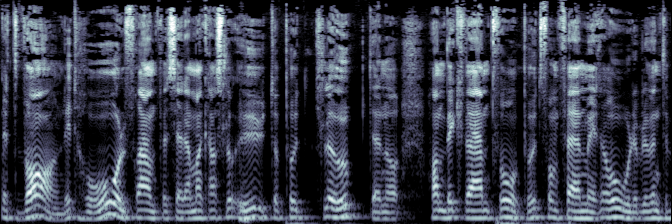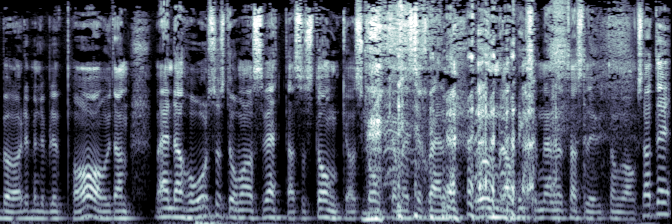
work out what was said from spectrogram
ett vanligt hål framför sig där man kan slå ut och put, slå upp den och ha en bekväm tvåputt från fem meter. Oh, det blev inte birdie men det blev par. Utan varenda hål så står man och svettas och stånkar och skonkar med sig själv och undrar liksom när det tar slut någon gång. Så att det,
